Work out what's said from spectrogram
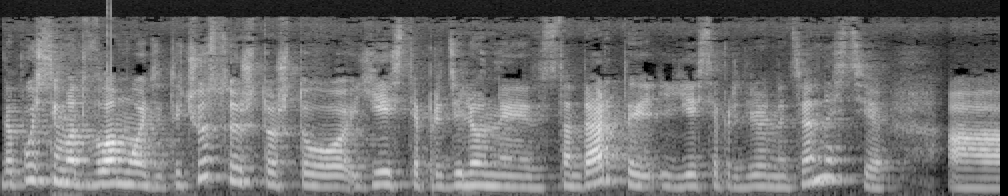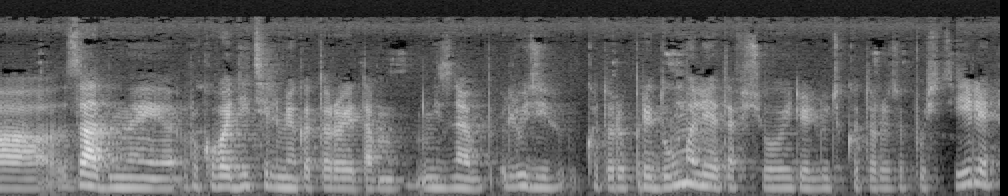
Допустим, вот в Ламоде ты чувствуешь то, что есть определенные стандарты и есть определенные ценности, заданные руководителями, которые там, не знаю, люди, которые придумали это все, или люди, которые запустили,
